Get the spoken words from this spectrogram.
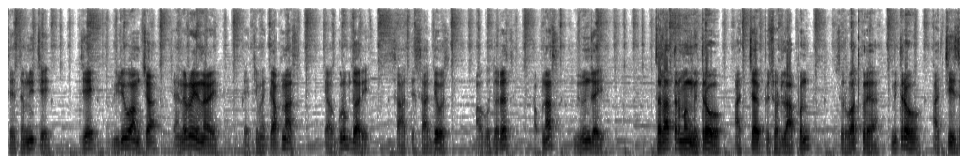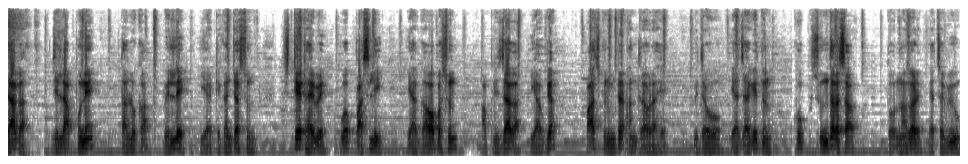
शेतजमिनीचे जे व्हिडिओ आमच्या चॅनलवर येणार आहेत त्याची माहिती आपणास या ग्रुपद्वारे सहा ते सात दिवस अगोदरच आपणास मिळून जाईल. चला तर मग मित्र आजच्या एपिसोडला आपण सुरुवात करूया. मित्र आजची जागा जिल्हा पुणे तालुका वेल्हे या ठिकाणची असून स्टेट हायवे व पासली या गावापासून आपली जागा या अवघ्या पाच किलोमीटर अंतरावर आहे. मित्र या जागेतून खूप सुंदर असा तोरणागड याचा व्ह्यू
